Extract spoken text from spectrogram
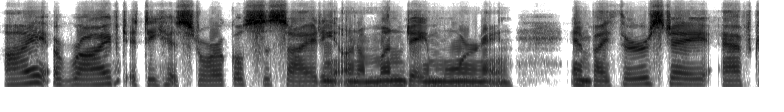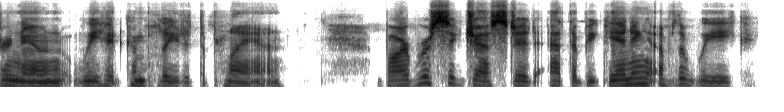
I arrived at the Historical Society on a Monday mm-hmm. morning, and by Thursday afternoon we had completed the plan. Barbara suggested at the beginning of the week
